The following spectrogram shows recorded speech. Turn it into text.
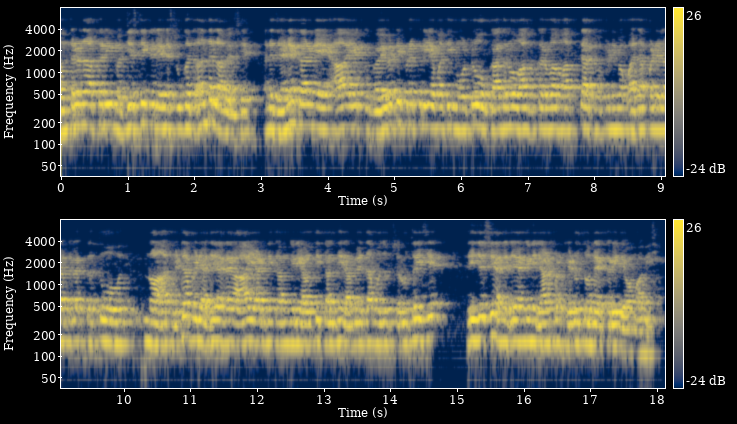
મંત્રણા કરી મધ્યસ્થી કરી અને સુગત અંત લાવેલ છે. અને જેને કારણે આ એક વહીવટી પ્રક્રિયામાંથી મોટો કાગનો વાગ કરવા માગતા ચૂંટણીમાં પાછા પડેલા કેટલાક તત્વોનો હાથ હેઠા પડ્યા છે અને આ યાર્ડની કામગીરી આવતીકાલથી રાબેતા મુજબ શરૂ થઈ છે થઈ જશે અને જે અંગેની જાણ પણ ખેડૂતોને કરી દેવામાં આવી છે.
